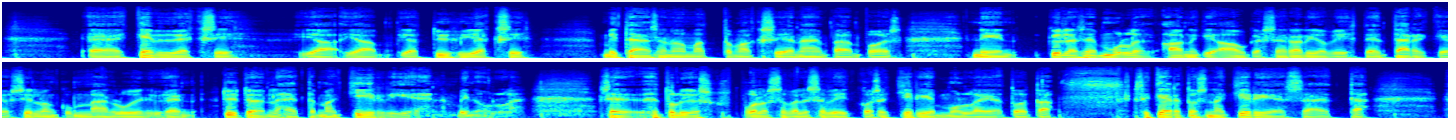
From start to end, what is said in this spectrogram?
ää, kevyeksi ja, ja, ja tyhjäksi, mitään sanomattomaksi ja näin päin pois, niin kyllä se mulle ainakin aukesi se radioviihteen tärkeys silloin, kun mä luin yhden tytön lähettämän kirjeen minulle. Se, se tuli joskus puolessa välissä viikkoa se kirje mulle ja tuota, se kertoi siinä kirjeessä, että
